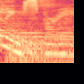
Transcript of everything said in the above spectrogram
Killing spree.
